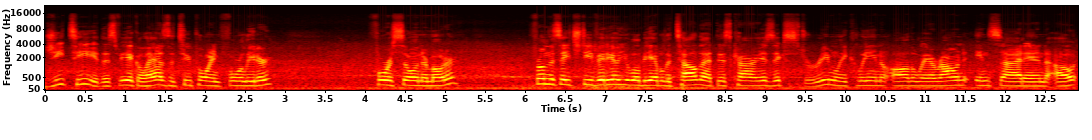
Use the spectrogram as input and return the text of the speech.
GT. This vehicle has a 2.4 liter four cylinder motor. From this HD video, you will be able to tell that this car is extremely clean all the way around, inside and out.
